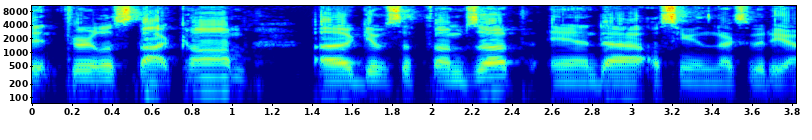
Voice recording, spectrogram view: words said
fitfearless.com. give us a thumbs up, and I'll see you in the next video.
